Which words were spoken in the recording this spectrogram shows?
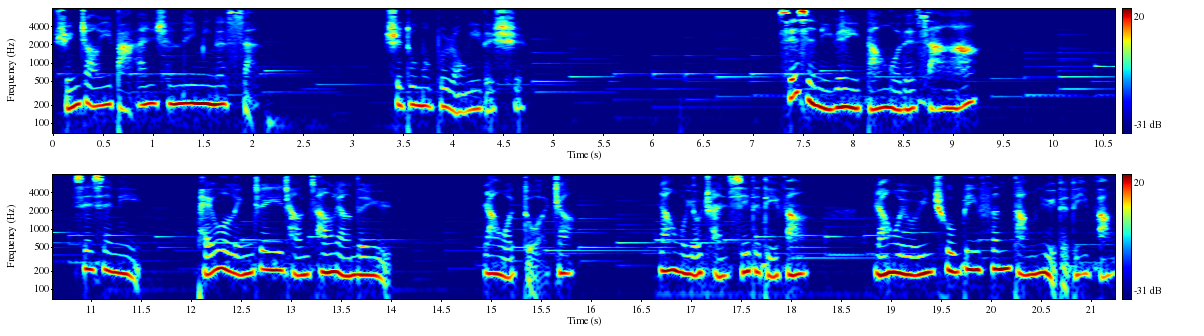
寻找一把安身立命的伞，是多么不容易的事。谢谢你愿意当我的伞啊！谢谢你陪我淋这一场苍凉的雨，让我躲着，让我有喘息的地方，让我有一处避风挡雨的地方，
